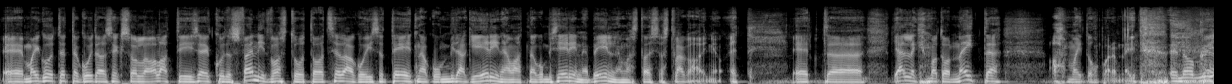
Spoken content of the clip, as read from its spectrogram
eh, ma ei kujuta ette, kuidas, eks ole, alati see, et kuidas fännid vastu võtavad seda, kui sa teed nagu midagi erinevat, nagu mis erineb eelnevast asjast väga, on ju, et et äh, jällegi ma toon näite ah, ma ei too parem neid no,. ei,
